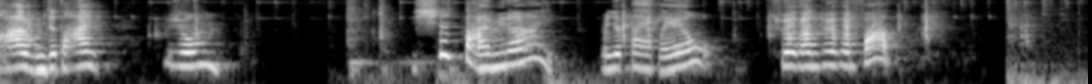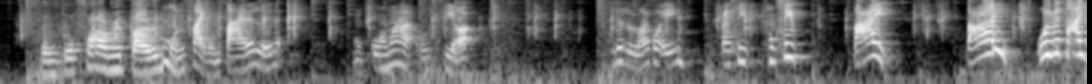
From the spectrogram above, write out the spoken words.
ตายผมจะตายผู้ชมเชี่ยตายไม่ได้ มันจะแตกแล้ว ช่วยกันช่วยกันฟาด ผมก็ฟาดไม่ตายเลยหมอนใส่ผมตายได้เลยเนี่ยผมกลัวมากผมเสียวเลือดร้อยกว่าเองแปดสิบหกสิบตาย ตาย อุ้ยไม่ตาย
